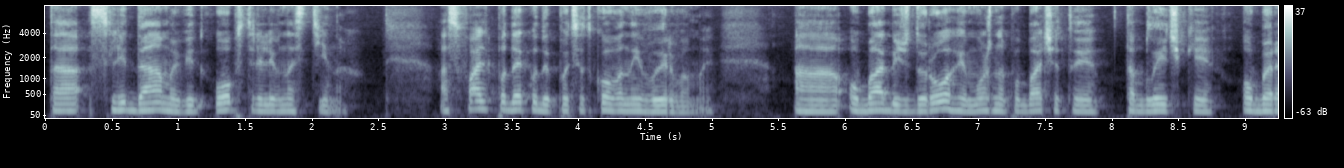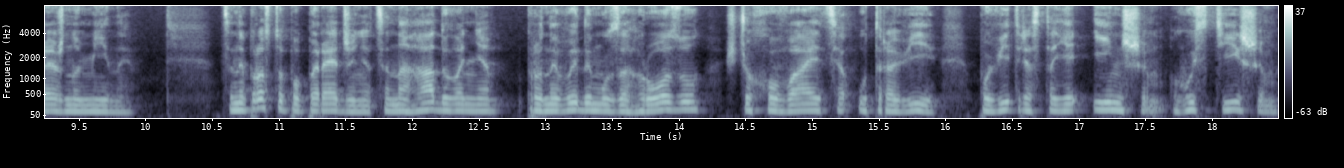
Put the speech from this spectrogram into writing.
та слідами від обстрілів на стінах. Асфальт подекуди поцяткований вирвами, а обабіч дороги можна побачити таблички обережно міни. Це не просто попередження, це нагадування про невидиму загрозу, що ховається у траві. Повітря стає іншим, густішим,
